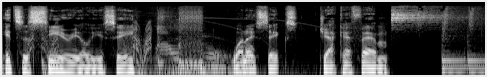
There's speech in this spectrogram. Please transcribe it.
It's a serial, you see. 106 Jack FM.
